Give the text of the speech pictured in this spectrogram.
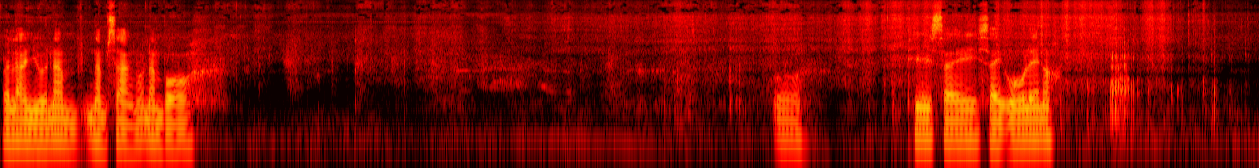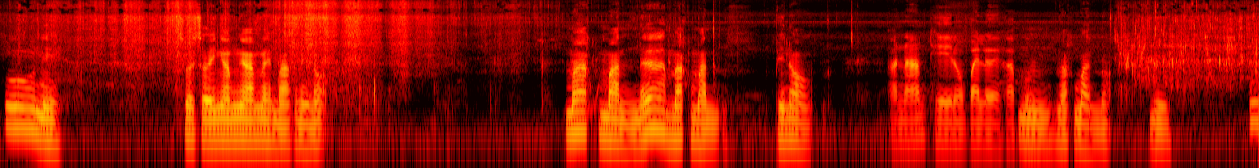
ไปล้างอยู่น้ำน้ำสร้างเนาะน้ำบ่อโอ้เทใส่ใส่โอเลยเนาะโอ้นี่สวยๆงามๆเลยหมากนี่เนาะมากมันเด้อมากมันพี่น้อง เอาน้ำเทลงไปเลยครับผอืมมมักมันเนาะนี่โอ้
